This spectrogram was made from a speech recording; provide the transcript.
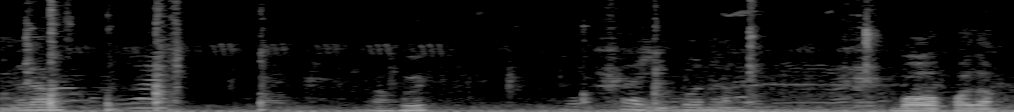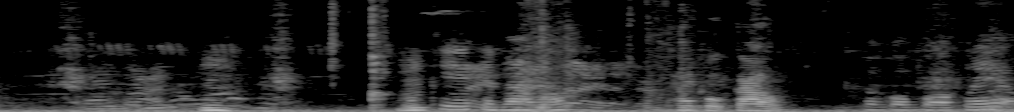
ำแล้ว เอาเฮ้ย ใส่อีกบนน้ บอพอแล้วำโอเคกันแล้วเนาะ ใช้โกเก้า เขาก็บอกแล้ว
